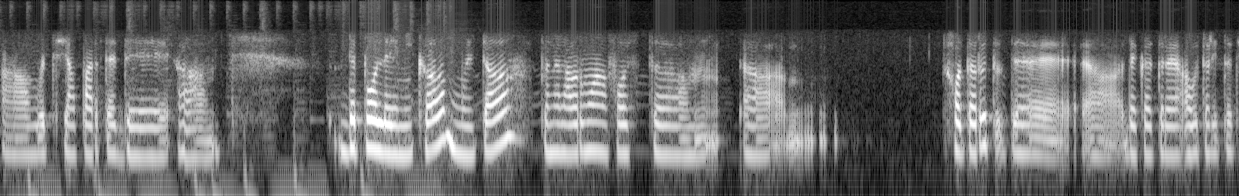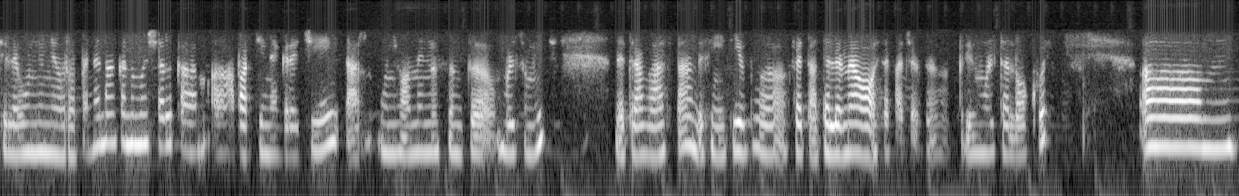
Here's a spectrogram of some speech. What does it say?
a avut și parte de, uh, de polemică multă. Până la urmă a fost uh, uh, hotărât de, uh, de către autoritățile Uniunii Europene, dacă nu mă înșel, că aparține Greciei, dar unii oameni nu sunt uh, mulțumiți de treaba asta. În definitiv, uh, feta Telemea o se face prin multe locuri. Um,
